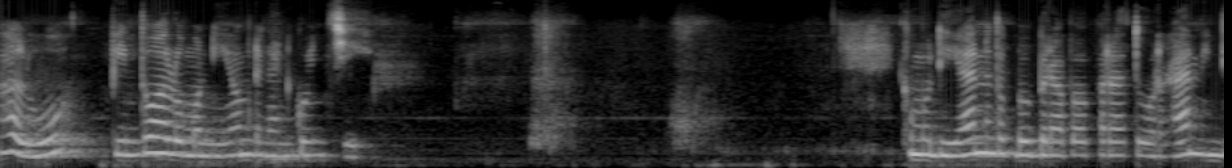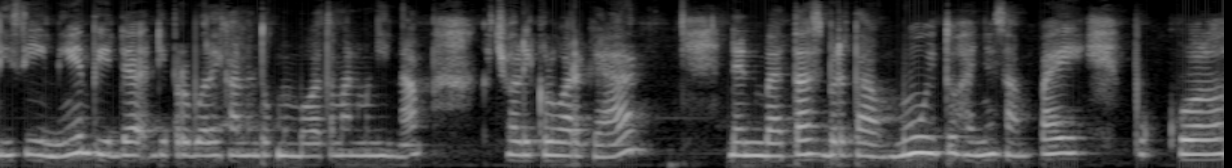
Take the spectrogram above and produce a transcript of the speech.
Lalu, pintu aluminium dengan kunci. Kemudian untuk beberapa peraturan di sini tidak diperbolehkan untuk membawa teman menginap kecuali keluarga dan batas bertamu itu hanya sampai pukul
